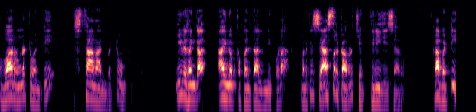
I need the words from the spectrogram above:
వారు ఉన్నటువంటి స్థానాన్ని బట్టి ఉంటుంది. ఈ విధంగా ఆయన యొక్క ఫలితాలన్నీ కూడా మనకి శాస్త్రకారులు చెప్ తెలియజేశారు. కాబట్టి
